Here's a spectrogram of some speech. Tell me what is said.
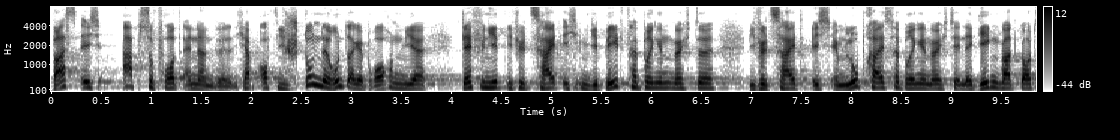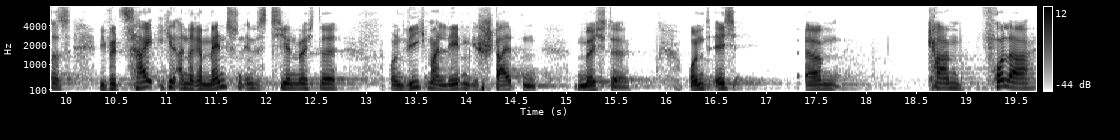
was ich ab sofort ändern will. Ich habe auf die Stunde runtergebrochen, mir definiert, wie viel Zeit ich im Gebet verbringen möchte, wie viel Zeit ich im Lobpreis verbringen möchte, in der Gegenwart Gottes, wie viel Zeit ich in andere Menschen investieren möchte und wie ich mein Leben gestalten möchte. Und ich ähm, kam voller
